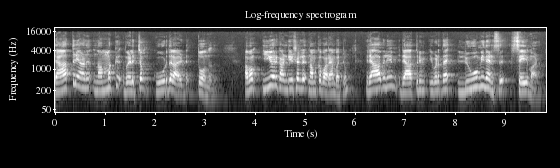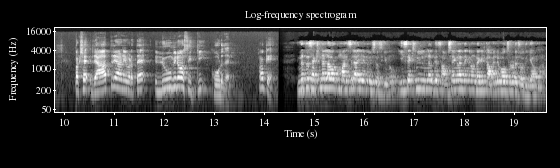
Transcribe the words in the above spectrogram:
രാത്രിയാണ് നമുക്ക് വെളിച്ചം കൂടുതലായിട്ട് തോന്നുന്നത്. അപ്പം ഈ ഒരു കണ്ടീഷനിൽ നമുക്ക് പറയാൻ പറ്റും. രാവിലെയും രാത്രിയും ഇവിടുത്തെ ലൂമിനൻസ് സെയിം ആണ്. പക്ഷെ രാത്രിയാണ് ഇവിടുത്തെ ലൂമിനോസിറ്റി കൂടുതൽ. ഓക്കെ ഇന്നത്തെ സെക്ഷൻ എല്ലാവർക്കും മനസ്സിലായി എന്ന് വിശ്വസിക്കുന്നു. ഈ സെക്ഷനിൽ നിങ്ങൾക്ക് സംശയങ്ങൾ എന്തെങ്കിലും ഉണ്ടെങ്കിൽ കമന്റ് ബോക്സിലൂടെ ചോദിക്കാവുന്നതാണ്.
